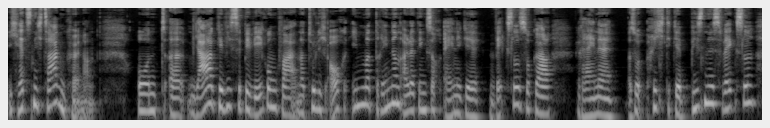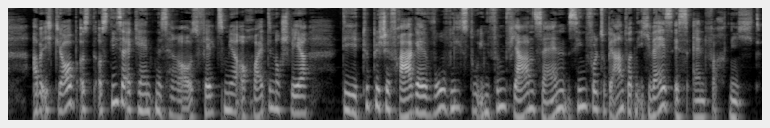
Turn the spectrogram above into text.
Ich hätte es nicht sagen können. Und äh, ja, gewisse Bewegung war natürlich auch immer drinnen, allerdings auch einige Wechsel, sogar reine, also richtige Businesswechsel. Aber ich glaube, aus, aus dieser Erkenntnis heraus fällt es mir auch heute noch schwer, die typische Frage, wo willst du in fünf Jahren sein, sinnvoll zu beantworten. Ich weiß es einfach nicht.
